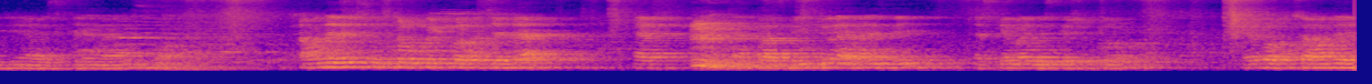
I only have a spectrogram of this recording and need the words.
three m square minus one আমাদের সূত্র প্রয়োগ করা হচ্ছে এটা f m plus b into m minus b square minus b সূত্র এরপর হচ্ছে আমাদের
